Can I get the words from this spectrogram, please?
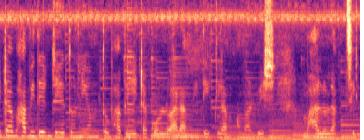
এটা ভাবিদের যেহেতু নিয়ম, তো ভাবি এটা করল আর আমি দেখলাম। আমার বেশ ভালো লাগছিল।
